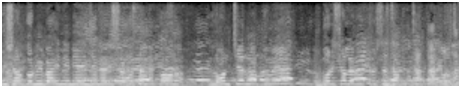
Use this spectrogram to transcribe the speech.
বিশাল কর্মী বাহিনী নিয়ে ইঞ্জিনিয়ার হোসেন এখন লঞ্চের মাধ্যমে বরিশালের উদ্দেশ্যে যাত্রা করছে।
